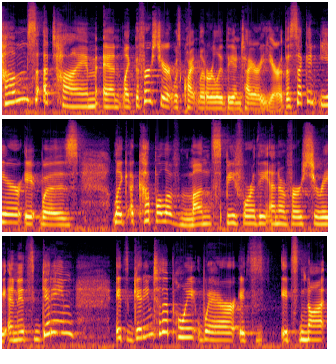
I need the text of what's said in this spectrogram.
comes a time, and like the first year, it was quite literally the entire year. The second year, it was like a couple of months before the anniversary, and it's getting, it's getting to the point where it's it's not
